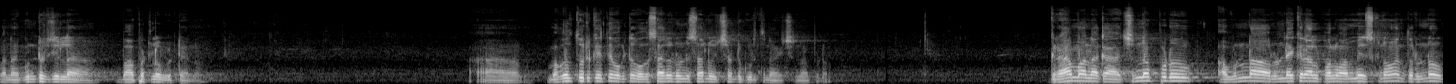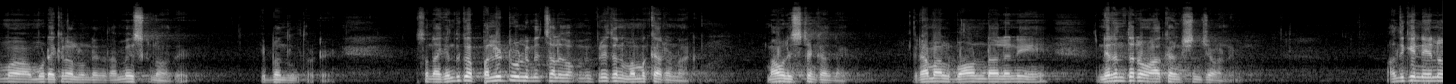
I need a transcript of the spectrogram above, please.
మన గుంటూరు జిల్లా బాపట్లో పుట్టాను. మొగల్తూరుకి అయితే ఒకటి ఒకసారి రెండు సార్లు వచ్చినట్టు గుర్తు నాకు చిన్నప్పుడు. గ్రామాలకు చిన్నప్పుడు ఉన్న రెండు ఎకరాల పొలం అమ్మేసుకున్నాం అంత రెండో మూడు ఎకరాలు ఉండేది అది అమ్మేసుకున్నాం అది ఇబ్బందులతోటి. సో నాకు ఎందుకు పల్లెటూళ్ళ మీద చాలా విపరీతమైన మమ్మకారం నాకు. మామూలు ఇష్టం కాదు నాకు. గ్రామాలు బాగుండాలని నిరంతరం ఆకాంక్షించేవాడిని. అందుకే నేను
